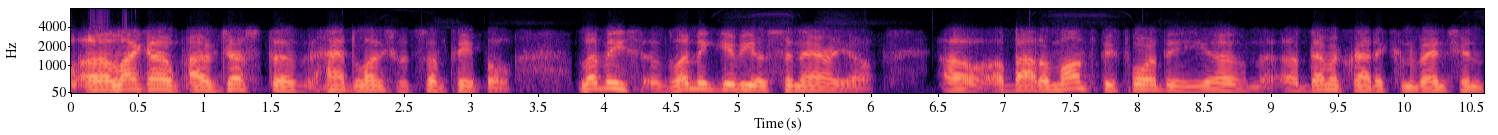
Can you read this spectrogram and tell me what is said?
uh, like I, I've just uh, had lunch with some people. Let me let me give you a scenario. Uh, about a month before the uh, Democratic convention,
